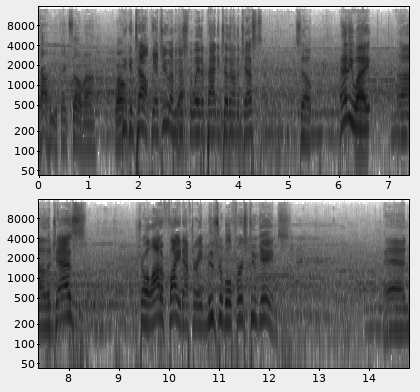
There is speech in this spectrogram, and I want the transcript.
Oh, you think so, huh? Well, you can tell, can't you? I mean, yeah. just the way they're patting each other on the chest. So, anyway, uh, the Jazz show a lot of fight after a miserable first two games, and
